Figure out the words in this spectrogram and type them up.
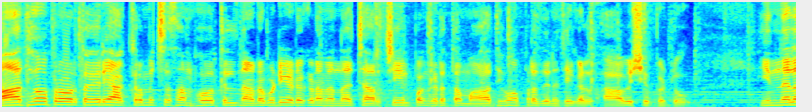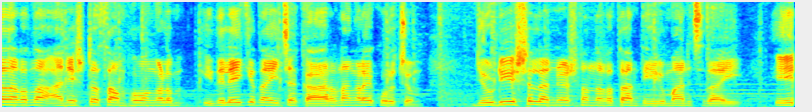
മാധ്യമപ്രവർത്തകരെ ആക്രമിച്ച സംഭവത്തിൽ നടപടിയെടുക്കണമെന്ന് ചർച്ചയിൽ പങ്കെടുത്ത മാധ്യമപ്രതിനിധികൾ ആവശ്യപ്പെട്ടു. ഇന്നലെ നടന്ന അനിഷ്ട സംഭവങ്ങളും ഇതിലേക്ക് നയിച്ച കാരണങ്ങളെക്കുറിച്ചും ജുഡീഷ്യൽ അന്വേഷണം നടത്താൻ തീരുമാനിച്ചതായി A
